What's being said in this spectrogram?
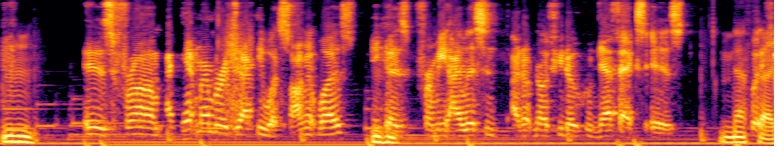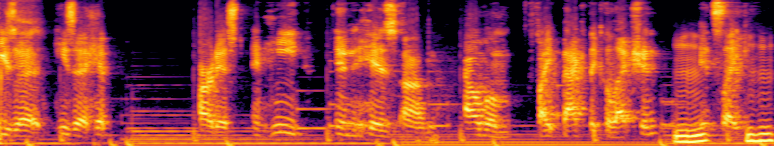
mm-hmm. is from I can't remember exactly what song it was Mm-hmm. because for me I listened I don't know if you know who NEFFEX is but he's a he's a hip artist and he in his um, album Fight Back the Collection Mhm. it's like Mhm.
